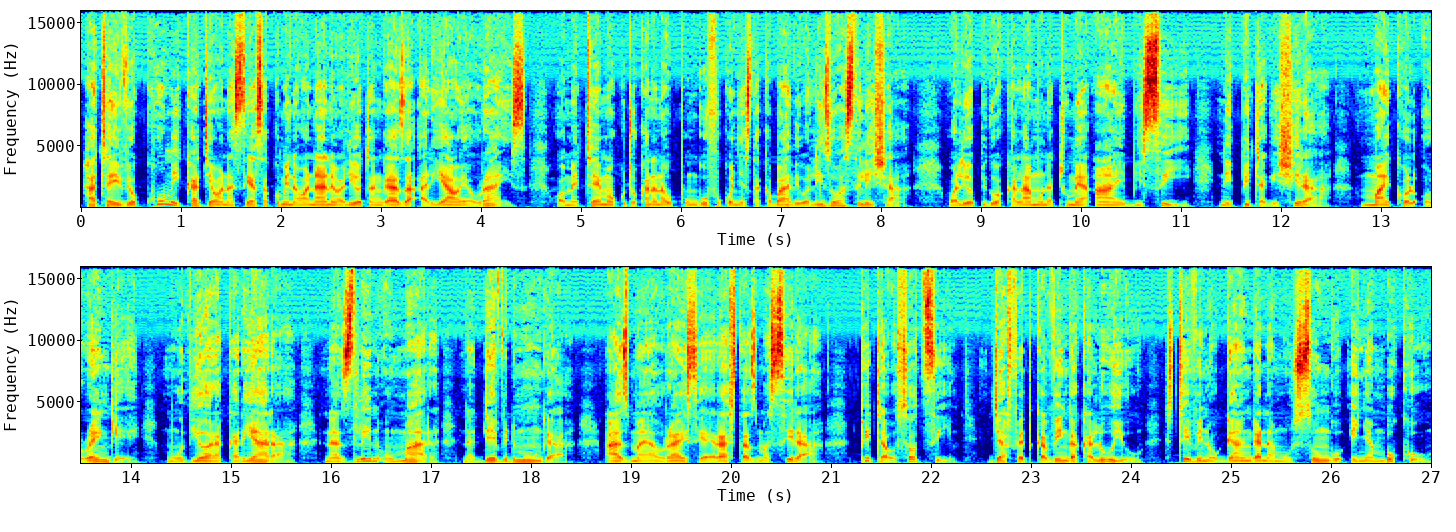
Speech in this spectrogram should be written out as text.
Hata hivyo, kumi kati ya wanasiasa kumi na wanane waliotangaza ari yao ya urais wametemwa kutokana na upungufu kwenye stakabadhi walizowasilisha. Waliopigwa kalamu na tume ya ibc ni Peter Geshira, Michael Orenge, Mudhiora Kariara, Nazlin Umar na David Munga. Azma ya urais ya Erastus Masira, Peter Osotsi, Jafeth Kavinga Kaluyu, Stephen Oganga na Musungu Inyambuku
